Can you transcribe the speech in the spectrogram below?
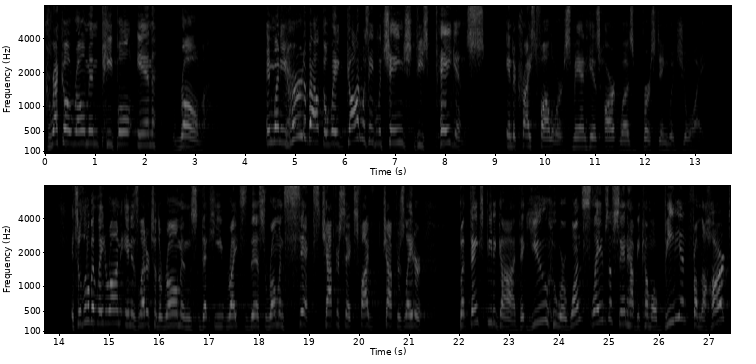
Greco Roman people in Rome. And when he heard about the way God was able to change these pagans into Christ followers, man, his heart was bursting with joy. It's a little bit later on in his letter to the Romans that he writes this Romans 6, chapter 6, five chapters later. But thanks be to God that you who were once slaves of sin have become obedient from the heart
